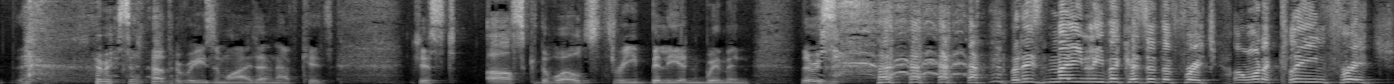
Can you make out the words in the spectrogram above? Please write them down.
there is another reason why I don't have kids. Just ask the world's three billion women. There is, but it's mainly because of the fridge. I want a clean fridge.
